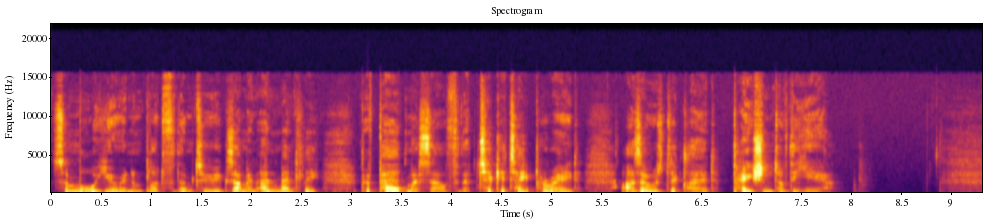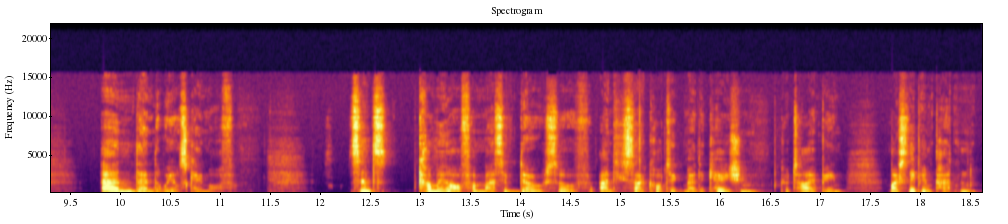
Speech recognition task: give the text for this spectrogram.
some more urine and blood for them to examine and mentally prepared myself for the ticker tape parade as I was declared patient of the year. And then the wheels came off. Since coming off a massive dose of antipsychotic medication, quetiapine, my sleeping pattern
